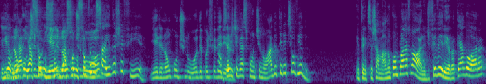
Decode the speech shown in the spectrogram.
E ele não, e a, e a solução, e ele não a solução foi eu sair da chefia. E ele não continuou depois de fevereiro. Não, se ele tivesse continuado, eu teria que ser ouvido. Eu teria que ser chamado no compliance e falar, olha, de fevereiro até agora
